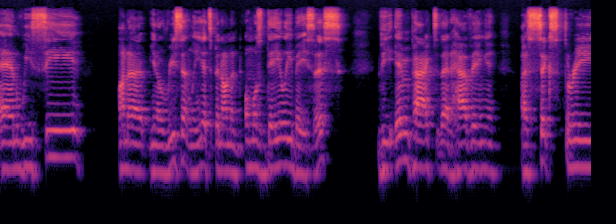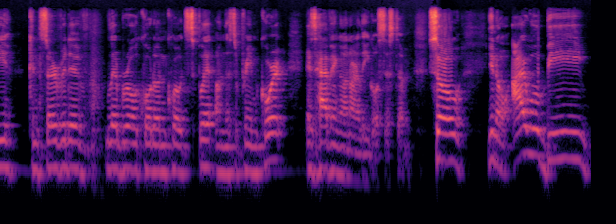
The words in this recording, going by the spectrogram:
And we see on a, you know, recently, it's been on an almost daily basis, the impact that having a 6 3 conservative liberal quote unquote split on the Supreme Court is having on our legal system. So, you know, I will be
